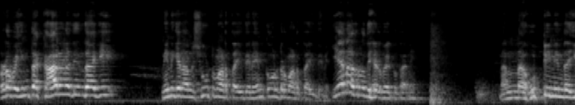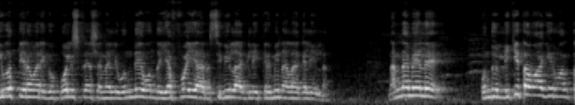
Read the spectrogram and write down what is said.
ನೋಡಪ್ಪ, ಇಂಥ ಕಾರಣದಿಂದಾಗಿ ನಿನಗೆ ನಾನು ಶೂಟ್ ಮಾಡ್ತಾ ಇದ್ದೇನೆ, ಎನ್ಕೌಂಟರ್ ಮಾಡ್ತಾ ಇದ್ದೇನೆ. ಏನಾದರೂ ಒಂದು ಹೇಳಬೇಕು ತಾನೇ? ನನ್ನ ಹುಟ್ಟಿನಿಂದ ಇವತ್ತಿನವರೆಗೂ ಪೊಲೀಸ್ ಸ್ಟೇಷನಲ್ಲಿ ಒಂದೇ ಒಂದು ಎಫ್ ಐ ಆರ್ ಸಿವಿಲ್ ಆಗಲಿ, ಕ್ರಿಮಿನಲ್ ಆಗಲಿ ಇಲ್ಲ. ನನ್ನ ಮೇಲೆ ಒಂದು ಲಿಖಿತವಾಗಿರುವಂಥ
